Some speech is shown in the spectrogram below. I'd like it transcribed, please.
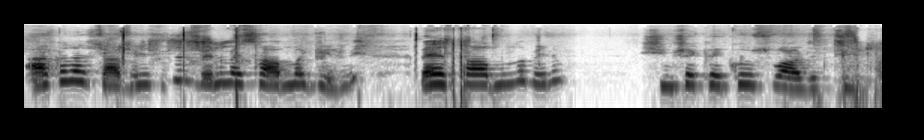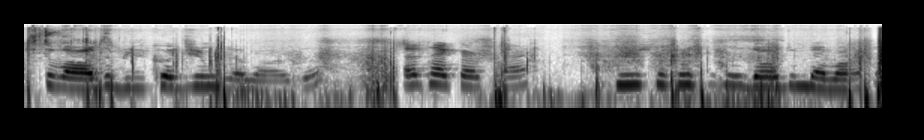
Arkadaşlar birisi benim hesabıma girmiş. Ve hesabımda benim Şimşek Pekus vardı, Tilkikti vardı, Bilkacım bile vardı. evet arkadaşlar. 104'üm de vardı.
